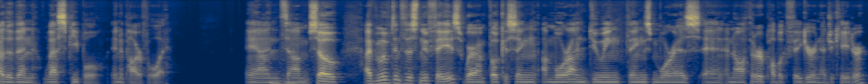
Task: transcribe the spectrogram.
rather than less people in a powerful way. And um, so I've moved into this new phase where I'm focusing more on doing things more as an author, public figure, and educator.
